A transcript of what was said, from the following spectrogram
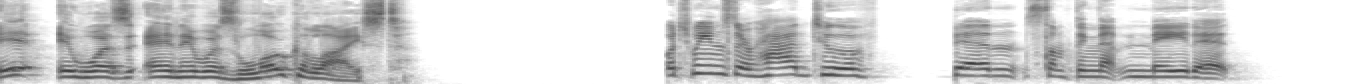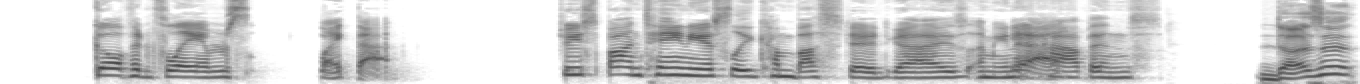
It it was and it was localized. which means there had to have been something that made it go up in flames like that. She spontaneously combusted, guys. I mean, it happens. Does it?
